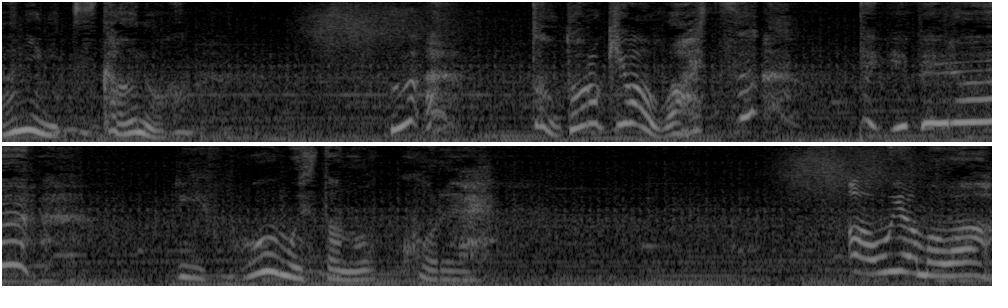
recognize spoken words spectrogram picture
何に使うの？うわ轟は和室？ビビる。リフォームしたの？これ。青山は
